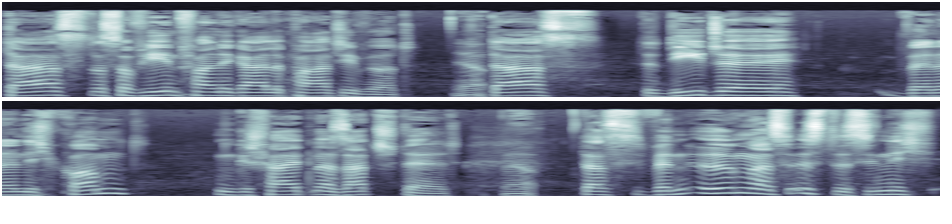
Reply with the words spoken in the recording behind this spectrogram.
dass das auf jeden Fall eine geile Party wird. Ja. Dass der DJ, wenn er nicht kommt, einen gescheiten Ersatz stellt. Ja. Dass, wenn irgendwas ist, dass sie nicht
